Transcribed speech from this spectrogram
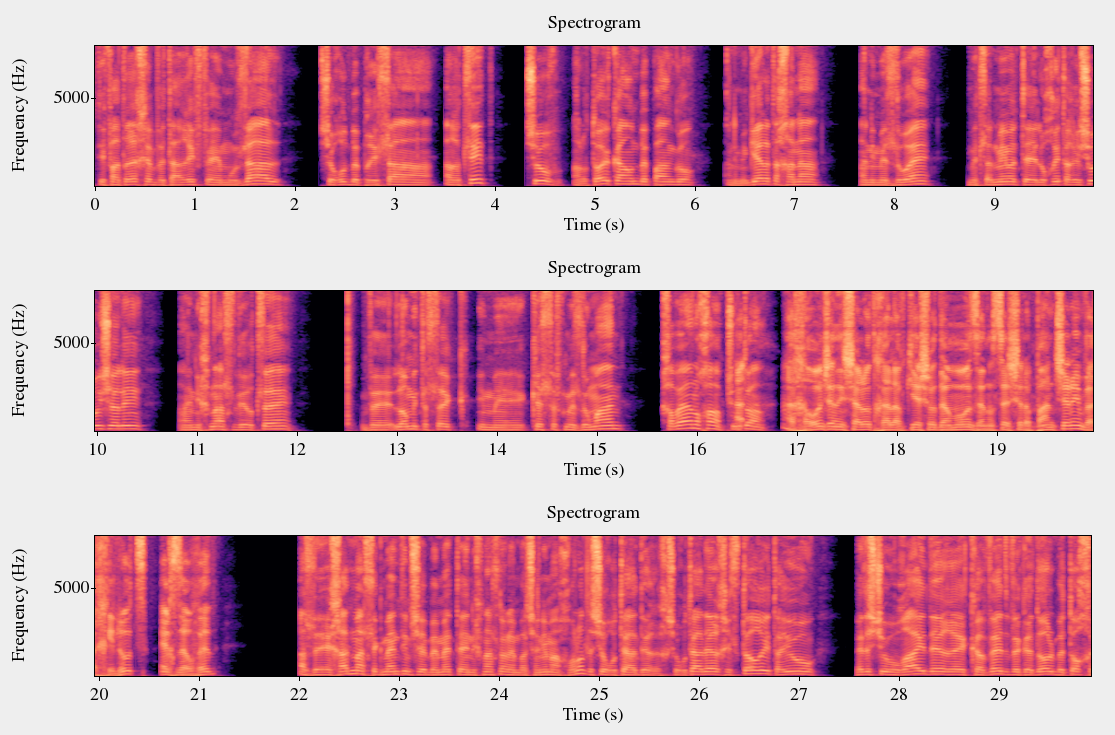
שטיפת רכב בתעריף אה, מוזל, שירות בפריסה ארצית. שוב, על אותו account בפנגו, אני מגיע לתחנה, אני מזוהה, מצלמים את לוחית הרישוי שלי, אני נכנס ויוצא, ולא מתעסק עם כסף מזומן. חוויה נוחה, פשוטה. האחרון שאני אשאל אותך עליו, כי יש עוד המון, זה הנושא של הפאנצ'רים והחילוץ, איך זה עובד? אז אה, אחד מהסגמנטים שבאמת אה, נכנסנו אליהם בשנים האחרונות זה שירותי הדרך. שירותי הדרך היסטורית היו איזשהו ריידר אה, כבד וגדול בתוך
